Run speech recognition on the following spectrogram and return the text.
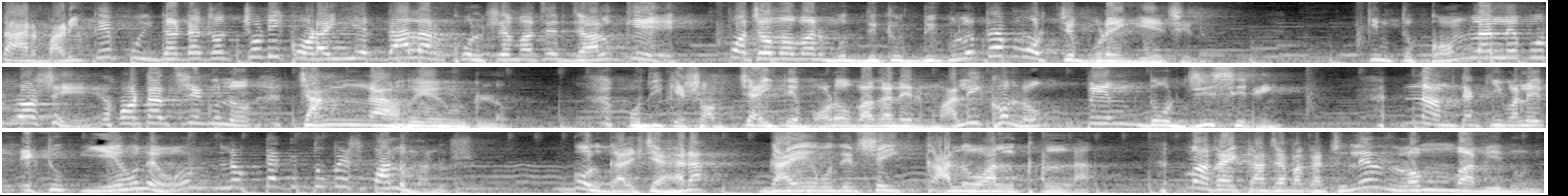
তার বাড়িতে পুইডাটা চচ্চড়ি কড়াইয়ের ডাল আর খোলসে মাছের জালকে পচা মামার বুদ্ধি টুদ্দিগুলোতে মরচে পড়ে গিয়েছিল। কিন্তু কমলা লেবুর রসে হঠাৎ সেগুলো চাঙ্গা হয়ে উঠল। ওদিকে সবচাইতে বড় বাগানের মালিক হলো প্রেম দর্জি সিরিং। নামটা কি বলে একটু ইয়ে হলেও লোকটা কিন্তু বেশ ভালো মানুষ। গোলগাল চেহারা গায়ে ওদের সেই কালো আল খাল্লা মাথায় কাঁচা পাকা চুলের লম্বা বিনুনি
